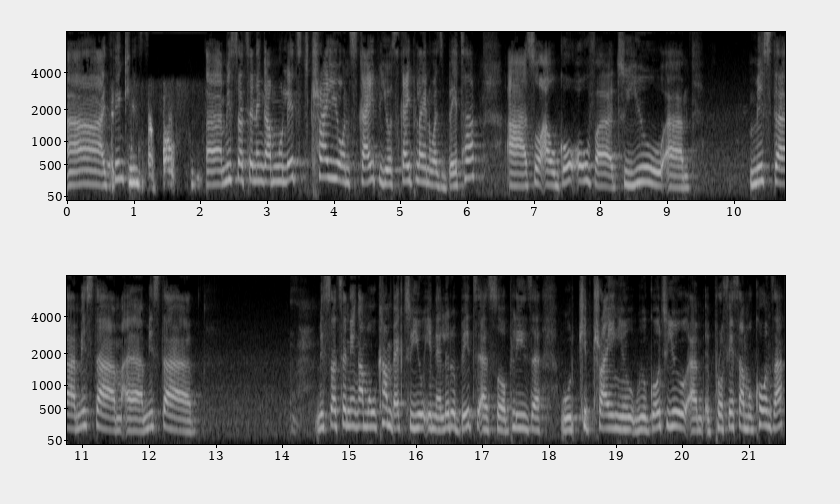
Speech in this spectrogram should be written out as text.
Uh, I think, uh, Mr. Tsenengamu, let's try you on Skype. Your Skype line was better. Uh, so I'll go over to you, um, Mr. Mr. Mr. Mr. Tsenengamu, we'll come back to you in a little bit. Uh, so please, uh, we'll keep trying you. We'll go to you, um, Professor Mukonza.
